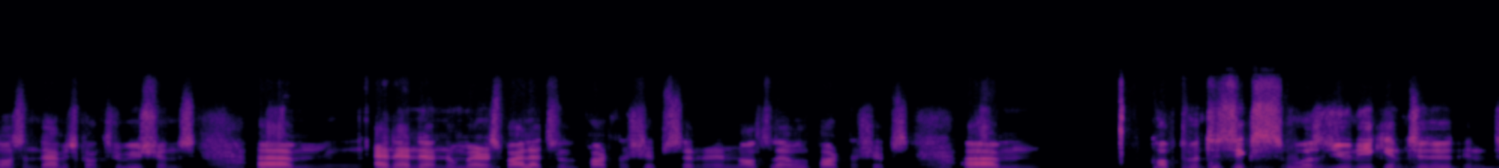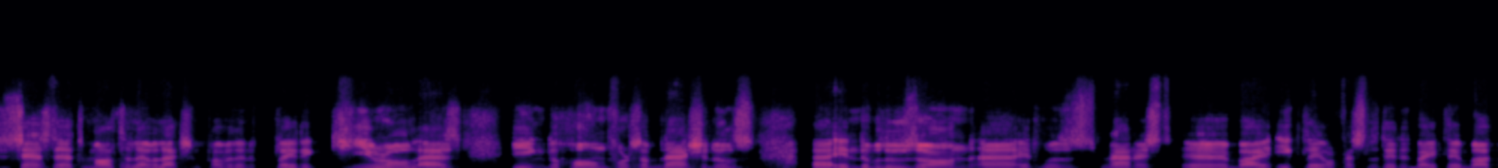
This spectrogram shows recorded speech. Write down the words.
loss and damage contributions, um, and, and, numerous bilateral partnerships and, and multi-level partnerships. Um, COP26 was unique into in the sense that multi-level action pavilion played a key role as being the home for subnationals uh, in the blue zone. Uh, it was managed uh, by ICLEI or facilitated by ICLEI, but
